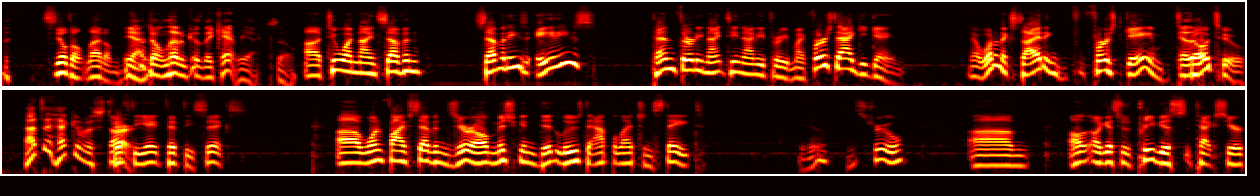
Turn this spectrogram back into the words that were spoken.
Still don't let them. yeah, don't let them because they can't react. So Uh, 2197, 70s, 80s, 1030, 1993. My first Aggie game. Now, what an exciting f- first game to Yeah, that- go to. that's a heck of a start. 58 56. Uh, 1570. Michigan did lose to Appalachian State. Yeah, that's true. Um, I'll- I guess there's previous text here.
